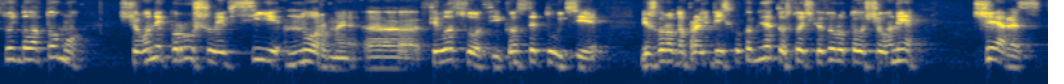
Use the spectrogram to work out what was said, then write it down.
суть була в тому, що вони порушили всі норми е, філософії, конституції Міжнародного паралімпійського комітету з точки зору того, що вони через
